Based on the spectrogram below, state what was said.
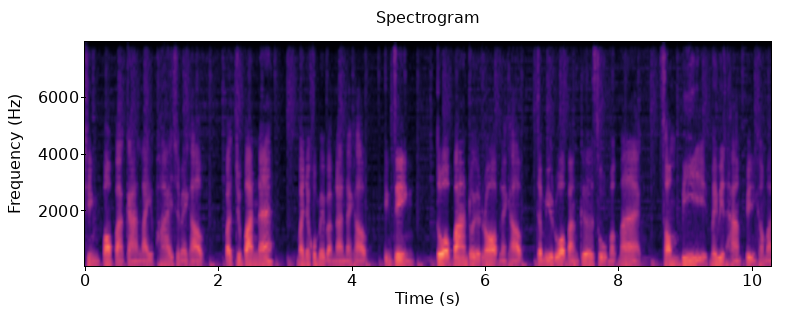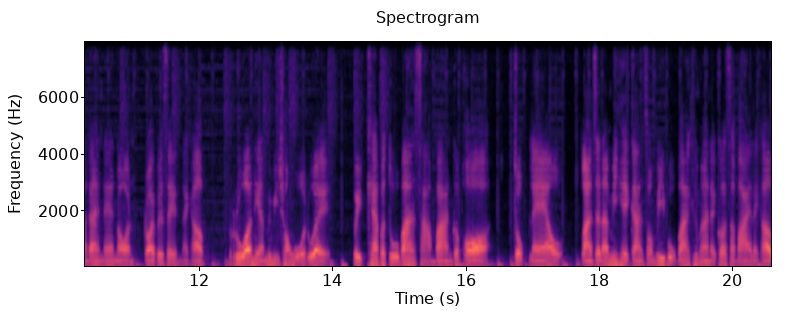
ชิงป้อมปราการไร้พ่ายใช่ไหมครับ ปัจจุบันนะ มันยังคงเป็นแบบนั้นนะครับ จริงๆ ตัวบ้านโดยรอบนะครับ จะมีรั้วบังเกอร์สูงมากๆ ซอมบี้ไม่มีทางปีนเข้ามาได้แน่นอน 100%นะครับ รั้วเนี่ยไม่มีช่องโหว่ด้วย ปิดแค่ประตูบ้าน 3 บานก็พอ จบแล้ว หลังจากนั้นมีเหตุการณ์ซอมบี้บุกบ้านขึ้นมาเนี่ยก็สบายเลยครับ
